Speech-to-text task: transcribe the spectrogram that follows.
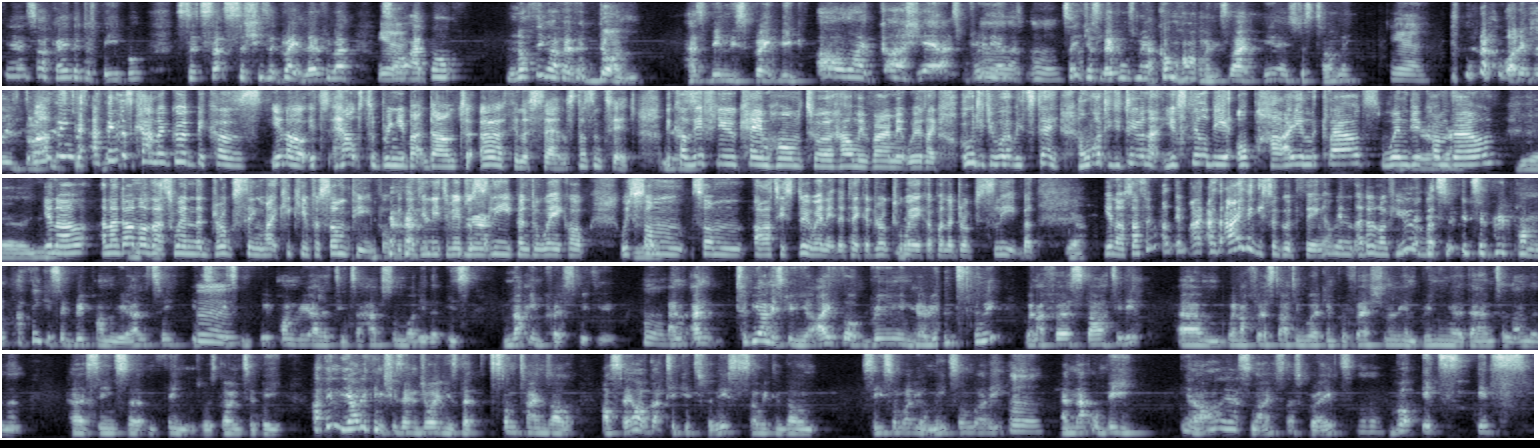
Yeah, it's okay. They're just people. So, so, so she's a great leveler. So I don't. Nothing I've ever done has been this great big. Oh my gosh! Yeah, that's brilliant. Mm, mm. So it just levels me. I come home and it's like, yeah, it's just Tony. Yeah. Whatever he's done. Well, I think just- I think that's kind of good because you know it helps to bring you back down to earth in a sense, doesn't it? Because if you came home to a home environment where it's like, who did you work with today, and what did you do, and that you'd still be up high in the clouds. When do you come Yeah. down? yeah, You know, and I don't know if that's when the drugs thing might kick in for some people because you need to be able to Yeah. sleep and to wake up, which Yeah. some some artists do, in it. They take a drug to Yeah. wake up and a drug to sleep, but Yeah. you know, so I think I, I, I think it's a good thing. I mean, I don't know if you, but it's a, it's a grip on. I think it's a grip on reality. It's Mm. it's a grip on reality to have somebody that is not impressed with you. Hmm. And and to be honest with you, I thought bringing her into it when I first started it, um, when I first started working professionally and bringing her down to London and her seeing certain things was going to be. I think the only thing she's enjoyed is that sometimes I'll I'll say, "Oh, I've got tickets for this, so we can go and see somebody or meet somebody," Mm, and that will be, you know, oh, yeah, that's nice, that's great. mhm. But it's it's,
